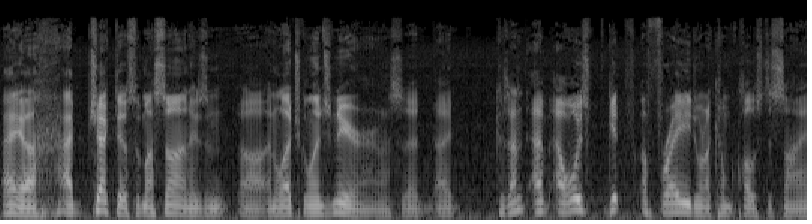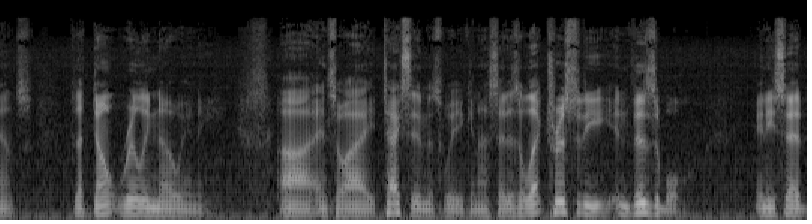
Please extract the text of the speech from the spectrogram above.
I uh, I checked this with my son, who's an, uh, an electrical engineer, and I said I because I, I, always get afraid when I come close to science because I don't really know any. Uh, and so I texted him this week and I said, Is electricity invisible? And he said,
